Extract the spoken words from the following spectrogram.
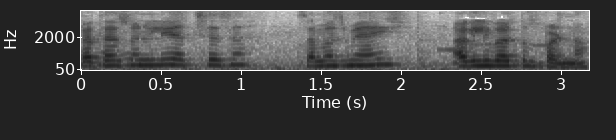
कथा सुन ली अच्छे से? समझ में आई? अगली बार तुम पढ़ना।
